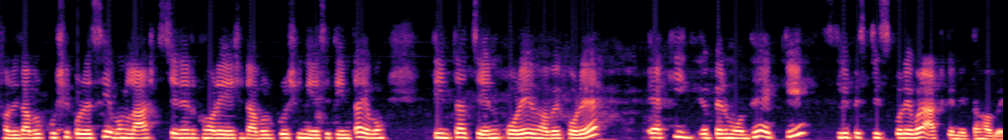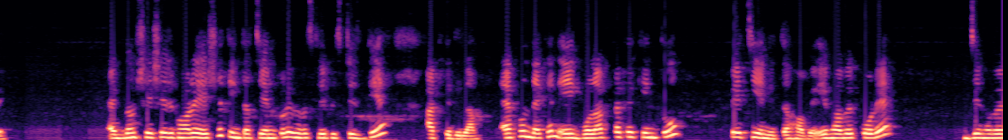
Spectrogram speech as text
সরি ডাবল ক্রোশি করেছি এবং লাস্ট চেনের ঘরে এসে ডাবল ক্রোশি নিয়েছি তিনটা এবং তিনটা চেন করে এভাবে করে একই গ্যাপের মধ্যে একটি স্লিপ স্টিচ করে এবার আটকে নিতে হবে। একদম শেষের ঘরে এসে তিনটা চেন করে এভাবে স্লিপ স্টিচ দিয়ে আটকে দিলাম। এখন দেখেন এই গোলাপটাকে কিন্তু পেঁচিয়ে নিতে হবে। এভাবে করে যেভাবে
